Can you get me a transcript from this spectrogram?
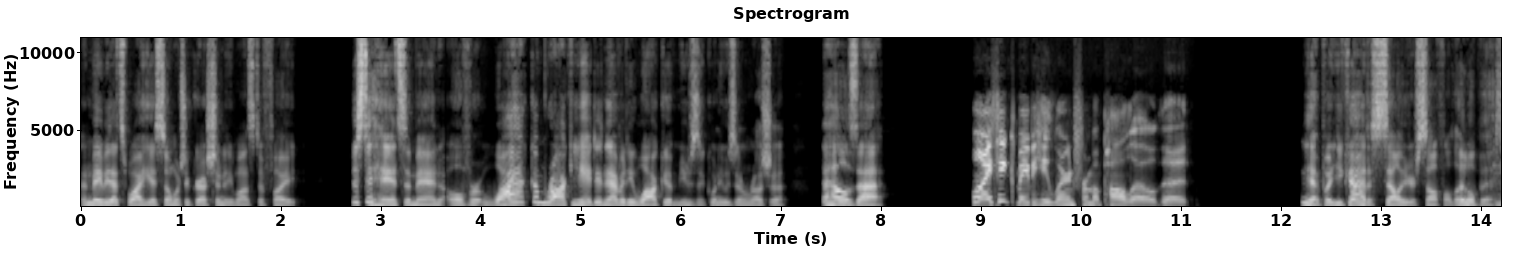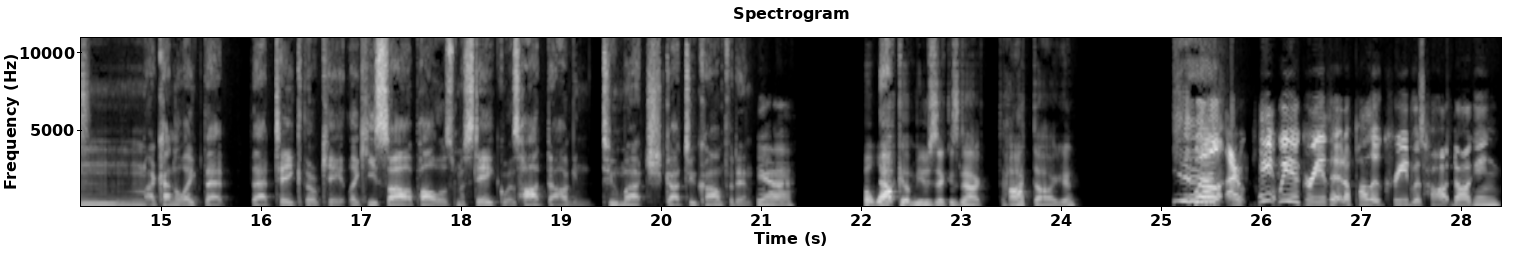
And maybe that's why he has so much aggression and he wants to fight. Just a handsome man over. Why how come Rocky didn't have any walk-up music when he was in Russia? The hell is that? Well, I think maybe he learned from Apollo that Yeah, but you got to sell yourself a little bit. Mm, I kind of like that that take though, Kate. Like he saw Apollo's mistake was hot dogging too much, got too confident. yeah. But walk-up music is not hot dogging. Yeah. Well, I, can't we agree that Apollo Creed was hot dogging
